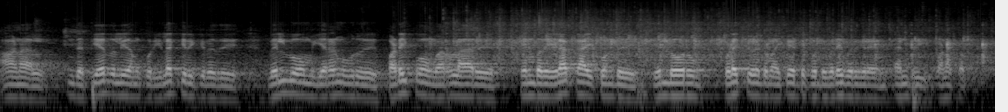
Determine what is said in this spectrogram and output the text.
ஆனால் இந்த தேர்தலில் நமக்கு ஒரு இலக்கு இருக்கிறது. வெல்வோம் இரநூறு படைப்போம் வரலாறு என்பதை இலக்காய் கொண்டு எல்லோரும் உழைக்க வேண்டுமாய் கேட்டுக்கொண்டு விடைபெறுகிறேன். நன்றி வணக்கம்.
